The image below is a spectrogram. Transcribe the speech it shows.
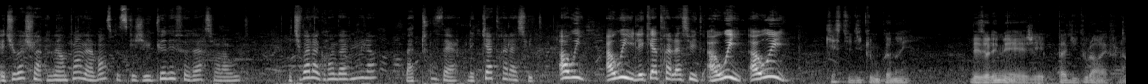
Et tu vois, je suis arrivée un peu en avance parce que j'ai eu que des feux verts sur la route. Et tu vois la grande avenue là Bah tout vert, les quatre à la suite. Ah oui, ah oui, les quatre à la suite. Ah oui, ah oui Qu'est-ce que tu dis comme connerie? Désolé, mais j'ai pas du tout la ref là.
